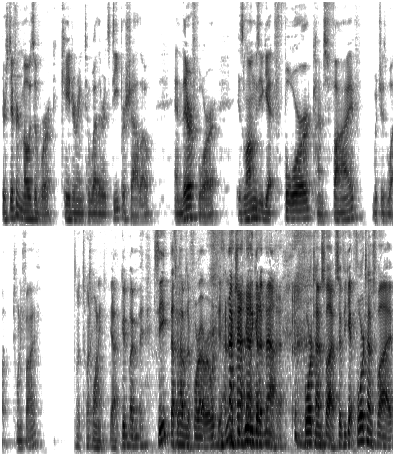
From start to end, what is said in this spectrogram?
there's different modes of work catering to whether it's deep or shallow and therefore as long as you get 4 times 5 which is what 25 20. 20. Yeah, good. See, that's what happens at four hour workday. I'm actually really good at math. Four times five. So if you get four times five,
